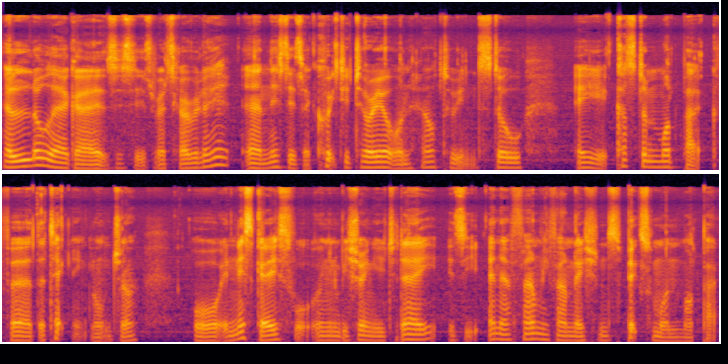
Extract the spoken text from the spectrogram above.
Hello there guys, this is Red Sky Ruler here, and this is a quick tutorial on how to install a custom mod pack for the Technic launcher, or in this case, what I'm going to be showing you today is the NF Family Foundation's Pixelmon mod pack.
